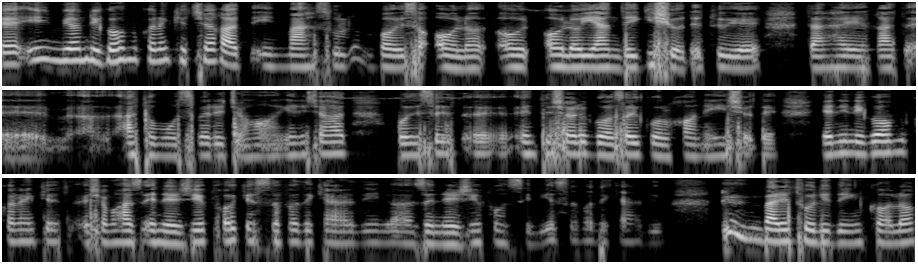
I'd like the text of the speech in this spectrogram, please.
این میان نگاه می‌کنن که چقدر این محصول باعث آلا، آلایندگی شده توی در حقیقت اتمسفر جهان. یعنی چقدر باعث انتشار گازهای گلخانه ای شده. یعنی نگاه می‌کنن که شما از انرژی پاک استفاده کردین و از انرژی فسیلی استفاده کردین. برای تولید این کالا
